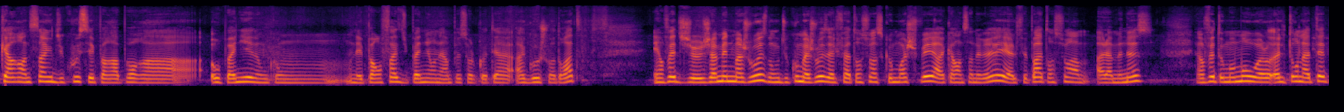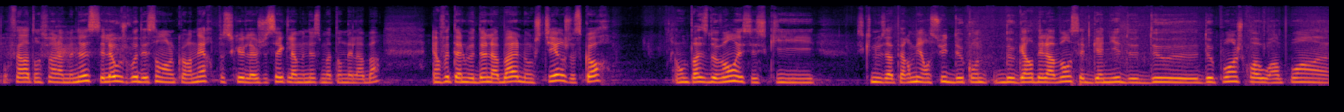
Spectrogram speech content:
45 du coup c'est par rapport à, au panier, donc on n'est pas en face du panier, on est un peu sur le côté à gauche ou à droite. Et en fait, j'amène ma joueuse, donc du coup, ma joueuse, elle fait attention à ce que moi je fais à 45 degrés et elle fait pas attention à, la meneuse. Et en fait, au moment où elle, tourne la tête pour faire attention à la meneuse, c'est là où je redescends dans le corner parce que là, je sais que la meneuse m'attendait là-bas. Et en fait, elle me donne la balle, donc je tire, je score. On passe devant et c'est ce qui, ce qui nous a permis ensuite de, de garder l'avance et de gagner de deux, deux, points, je crois, ou un point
